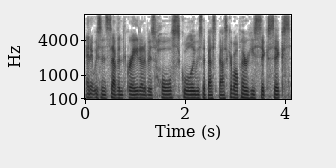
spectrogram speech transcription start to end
and it was in seventh grade out of his whole school. He was the best basketball player. He's six six.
